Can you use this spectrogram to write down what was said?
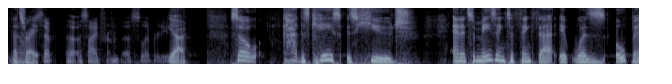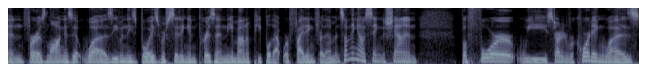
That's know, right. Except, uh, aside from the celebrities, Yeah. So, God, this case is huge. And it's amazing to think that it was open for as long as it was. Even these boys were sitting in prison, the amount of people that were fighting for them. And something I was saying to Shannon before we started recording was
